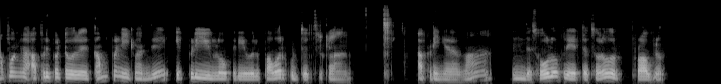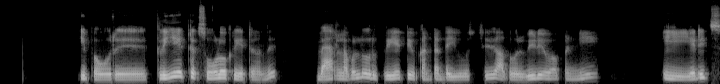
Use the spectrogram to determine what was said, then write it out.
அவங்க அப்படிப்பட்ட ஒரு கம்பெனிக்கு வந்து எப்படி இவ்வளோ பெரிய ஒரு பவர் கொடுத்து வச்சிருக்கலாம் அப்படிங்கிறது தான் இந்த சோலோ கிரியேட்டர்ஸோட ஒரு ப்ராப்ளம் இப்போ ஒரு கிரியேட்டர் சோலோ கிரியேட்டர் வந்து வேறு லெவலில் ஒரு க்ரியேட்டிவ் கண்டென்ட்டை யோசித்து அதை ஒரு வீடியோவாக பண்ணி edits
